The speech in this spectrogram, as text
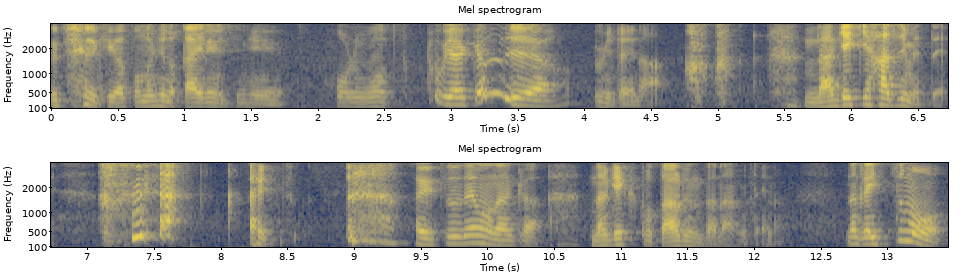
内垣がその日の帰り道に「俺もうツッコミわかんねえよ」みたいな。嘆き始めて。あいつあいつでもなんか嘆くことあるんだなみたいな。なんかいっつも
